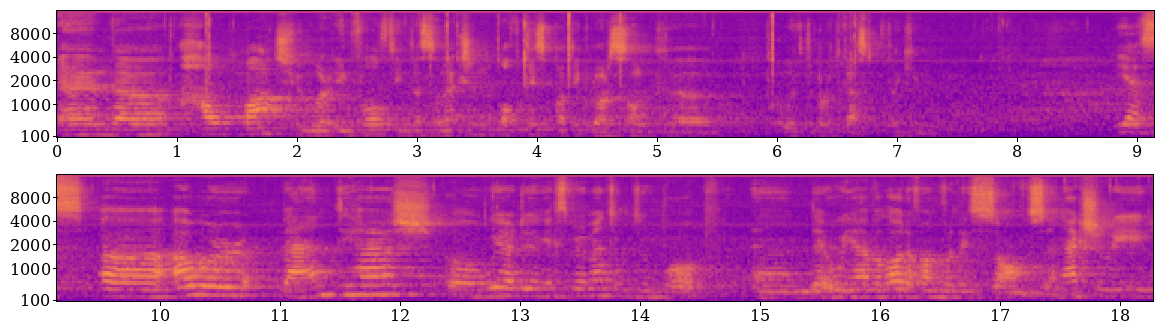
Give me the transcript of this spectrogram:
and uh, how much you were involved in the selection of this particular song uh, with the broadcast. Thank you. Yes, uh, our band, Dihaj, uh, we are doing experimental doom pop, and there we have a lot of unreleased songs. And actually,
